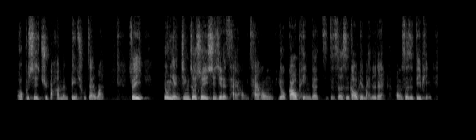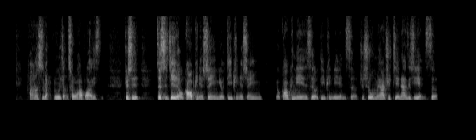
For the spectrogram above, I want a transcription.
而不是去把他们摒除在外。所以。用眼睛折射一世界的彩虹，彩虹有高频的，紫色是高频嘛，对不对？红色是低频，好像是吧？如果讲错的话，不好意思。就是这世界有高频的声音，有低频的声音，有高频的颜色，有低频的颜色。就是我们要去接纳这些颜色，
